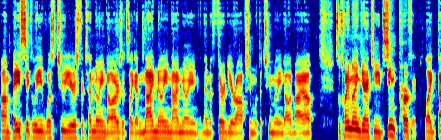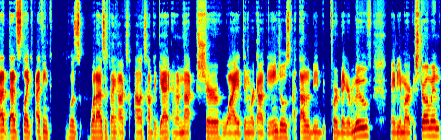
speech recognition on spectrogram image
um, basically was two years for $10 million. It's like a $9 million, $9 million, and then a third year option with a $2 million buyout. So 20 million guaranteed seemed perfect. Like that, that's like, I think was what I was expecting Alex, Alex Cobb to get. And I'm not sure why it didn't work out with the Angels. I thought it would be for a bigger move, maybe Marcus Stroman.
